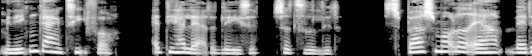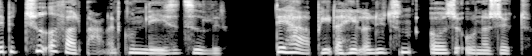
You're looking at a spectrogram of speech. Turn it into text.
men ikke en garanti for, at de har lært at læse så tidligt. Spørgsmålet er, hvad det betyder for et barn at kunne læse tidligt. Det har Peter Heller Lytzen også undersøgt.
